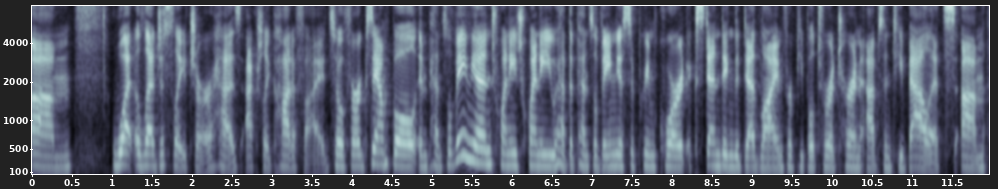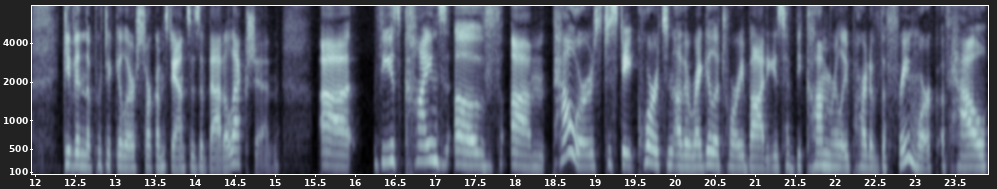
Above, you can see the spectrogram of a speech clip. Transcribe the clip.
um, what a legislature has actually codified. So, for example, in Pennsylvania in 2020, you had the Pennsylvania Supreme Court extending the deadline for people to return absentee ballots, um, given the particular circumstances of that election. Uh, these kinds of um, powers to state courts and other regulatory bodies have become really part of the framework of how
